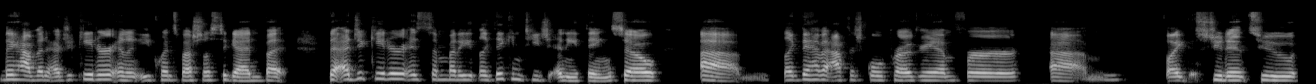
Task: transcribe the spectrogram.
they have an educator and an equine specialist again but the educator is somebody like they can teach anything so um like they have an after school program for um like students who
